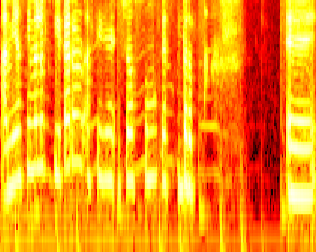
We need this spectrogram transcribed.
a mí así me lo explicaron, así que yo asumo que es verdad. Eh,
